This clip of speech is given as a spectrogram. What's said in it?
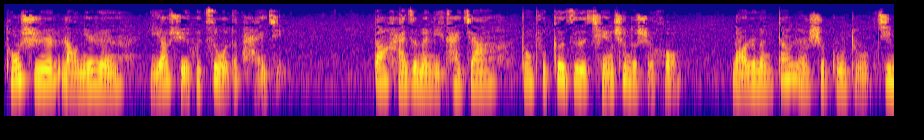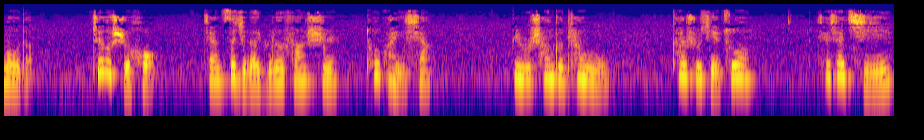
同时，老年人也要学会自我的排解。当孩子们离开家，奔赴各自前程的时候，老人们当然是孤独寂寞的。这个时候，将自己的娱乐方式拓宽一下，比如唱歌跳舞、看书写作、下下棋、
